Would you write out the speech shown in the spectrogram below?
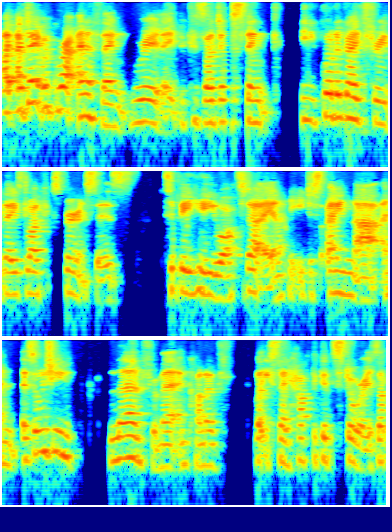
I, I don't regret anything really because I just think you've got to go through those life experiences to be who you are today. And I think you just own that. And as long as you learn from it and kind of, like you say, have the good stories. I,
